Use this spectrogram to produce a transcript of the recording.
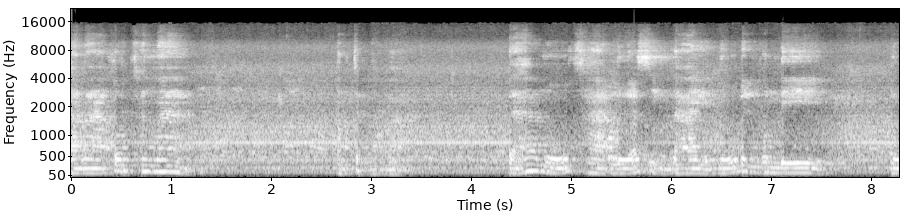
อนาคตข้างหน้า จะลำบากแต่ถ้าหนูขาดเหลือสิ่งใด หนูเป็นคนดี หนู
